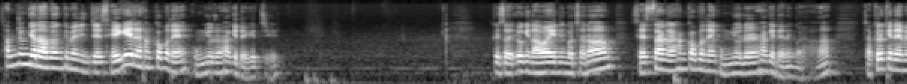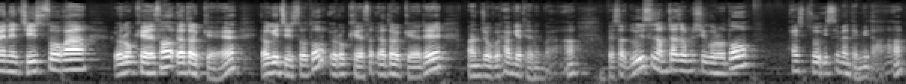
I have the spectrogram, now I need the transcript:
삼중 결합은 그러면 이제 세 개를 한꺼번에 공유를 하게 되겠지. 그래서 여기 나와 있는 것처럼 세 쌍을 한꺼번에 공유를 하게 되는 거야. 자, 그렇게 되면은 질소가 요렇게 해서 8개, 여기 질소도 요렇게 해서 8개를 만족을 하게 되는 거야. 그래서 누이스 점자 점식으로도 할 수 있으면 됩니다.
